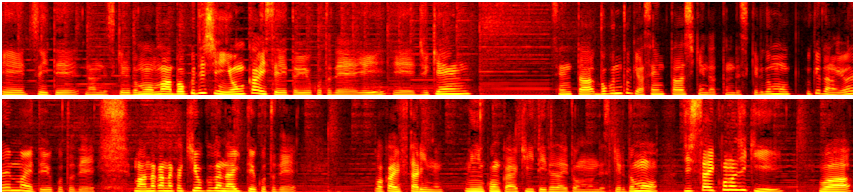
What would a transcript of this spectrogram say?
えーついてなんですけれども、まあ僕自身4回生ということで、えー受験センター僕の時はセンター試験だったんですけれども受けたのが4年前ということで、まあ、なかなか記憶がないということで若い2人に今回は聞いていただいたと思うんですけれども実際この時期は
